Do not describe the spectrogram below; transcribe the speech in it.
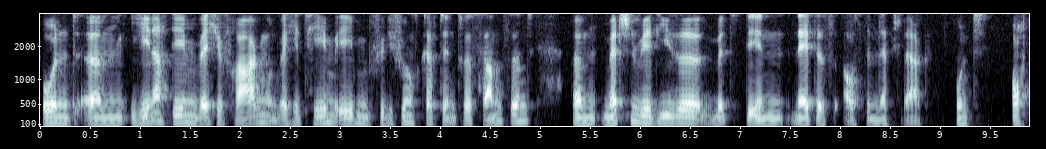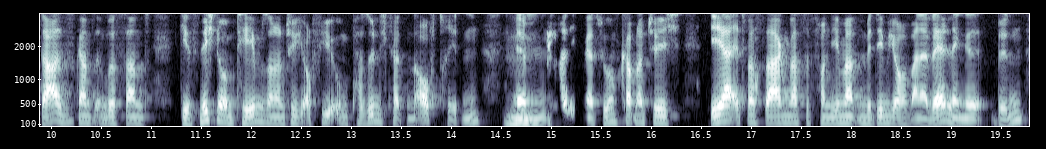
Und ähm, je nachdem, welche Fragen und welche Themen eben für die Führungskräfte interessant sind, ähm, matchen wir diese mit den Natives aus dem Netzwerk. Und auch da ist es ganz interessant, geht es nicht nur um Themen, sondern natürlich auch viel um Persönlichkeit und Auftreten. Mhm. Ähm, weil ich mir als Führungskraft natürlich eher etwas sagen lasse von jemandem, mit dem ich auch auf einer Wellenlänge bin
